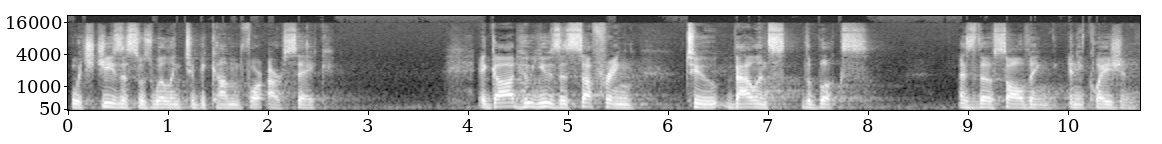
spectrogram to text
which Jesus was willing to become for our sake a God who uses suffering to balance the books as though solving an equation.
